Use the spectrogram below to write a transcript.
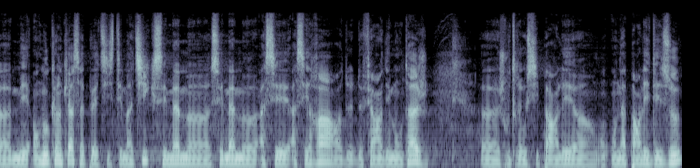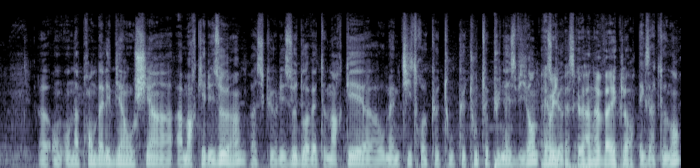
euh, mais en aucun cas ça peut être systématique. C'est même, euh, même euh, assez, assez rare de, faire un démontage. je voudrais aussi parler, on, a parlé des œufs. On, apprend bel et bien au chien à, marquer les œufs, hein, parce que les œufs doivent être marqués au même titre que, tout, que toute punaise vivante. Eh parce oui, parce qu'un œuf va éclore. Exactement.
